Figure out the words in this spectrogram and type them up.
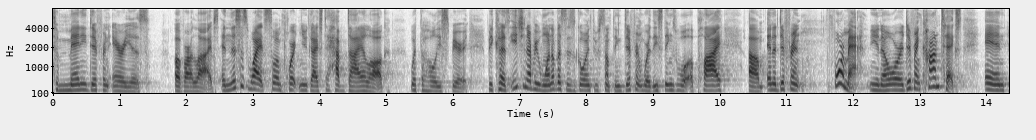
to many different areas of our lives. And this is why it's so important, you guys, to have dialogue with the Holy Spirit because each and every one of us is going through something different where these things will apply um, in a different format, you know, or a different context. And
